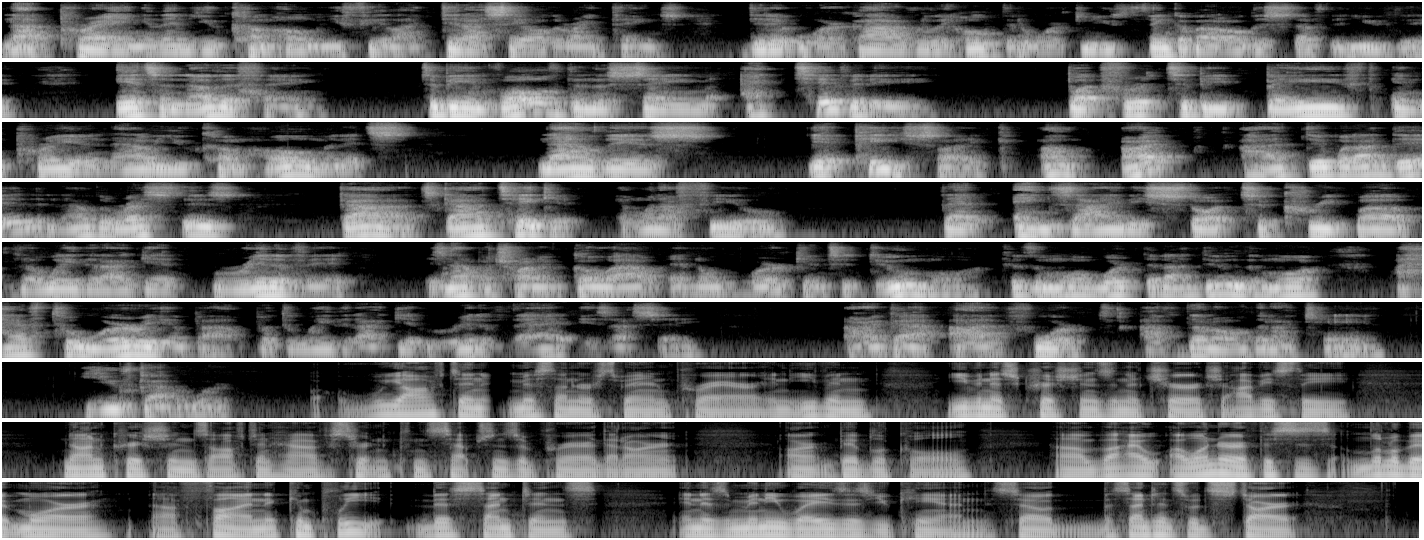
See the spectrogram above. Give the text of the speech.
not praying, and then you come home and you feel like, did I say all the right things? Did it work? I really hope that it worked. And you think about all this stuff that you did. It's another thing to be involved in the same activity, but for it to be bathed in prayer. Now you come home and it's now there's yeah peace. Like oh, all right, I did what I did, and now the rest is God's. God take it. And when I feel that anxiety start to creep up, the way that I get rid of it is not by trying to go out and to work and to do more. Because the more work that I do, the more I have to worry about. But the way that I get rid of that is I say, all right, God, I've worked. I've done all that I can. You've got to work. We often misunderstand prayer, and even even as Christians in the church, obviously, non-Christians often have certain conceptions of prayer that aren't aren't biblical. Uh, but I, I, wonder if this is a little bit more uh, fun. Complete this sentence in as many ways as you can. So the sentence would start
